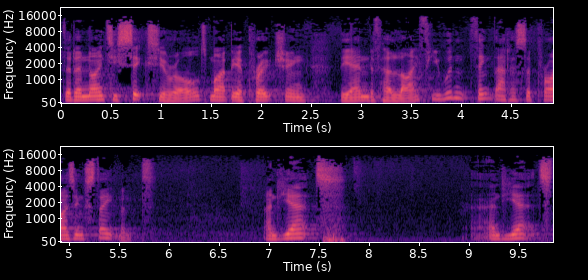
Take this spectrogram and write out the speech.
that a 96 year old might be approaching the end of her life, you wouldn't think that a surprising statement. And yet, and yet,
